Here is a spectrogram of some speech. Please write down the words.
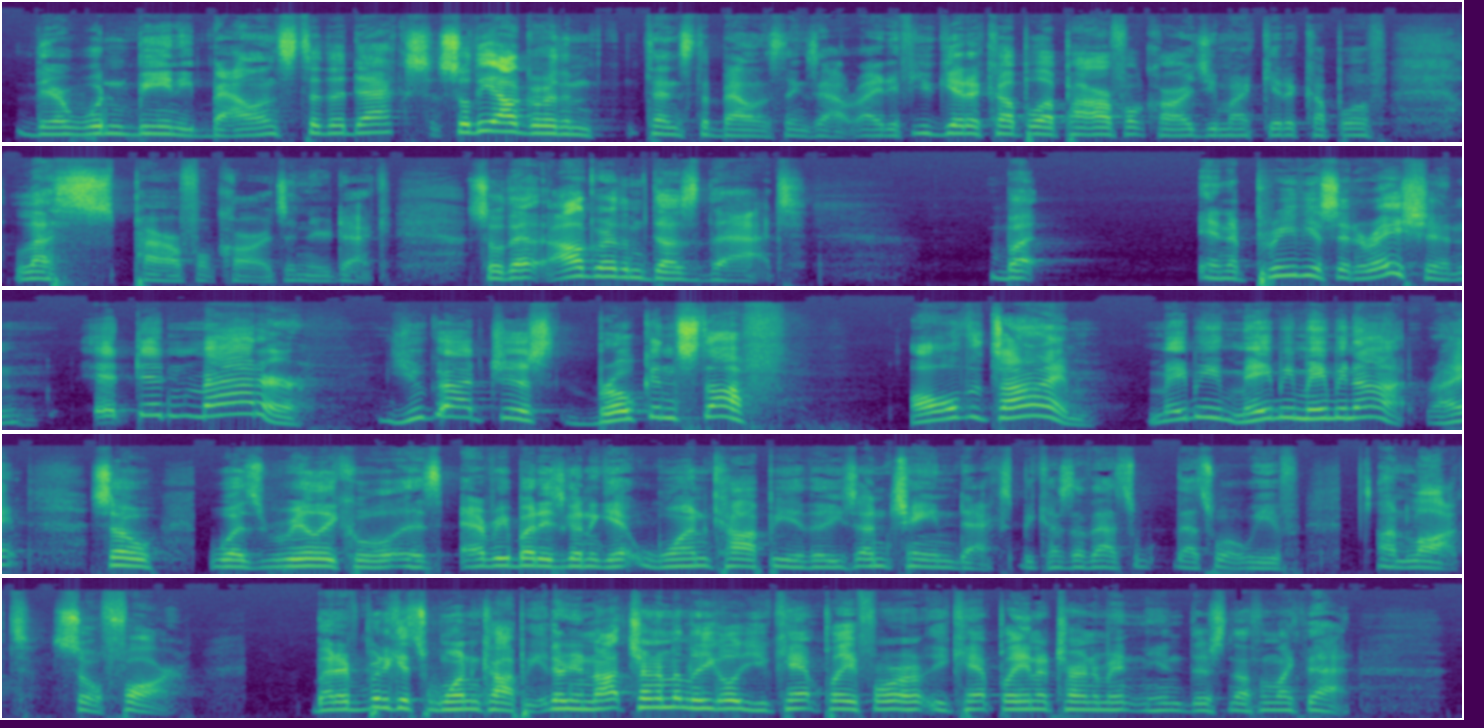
there wouldn't be any balance to the decks. So the algorithm tends to balance things out, right? If you get a couple of powerful cards, you might get a couple of less powerful cards in your deck. So the algorithm does that. But in a previous iteration, it didn't matter you got just broken stuff all the time. Maybe, maybe, maybe not, right? So what's really cool is everybody's going to get one copy of these Unchained decks because of that's that's what we've unlocked so far. But everybody gets one copy. They're not tournament legal. You can't play for you can't play in a tournament. And there's nothing like that.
